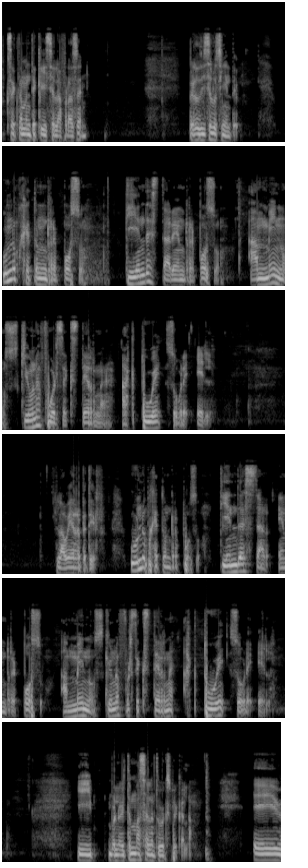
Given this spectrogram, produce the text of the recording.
exactamente qué dice la frase, pero dice lo siguiente. Un objeto en reposo tiende a estar en reposo a menos que una fuerza externa actúe sobre él. La voy a repetir. Un objeto en reposo tiende a estar en reposo a menos que una fuerza externa actúe sobre él. Y bueno, ahorita más adelante voy a explicarla. Eh,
